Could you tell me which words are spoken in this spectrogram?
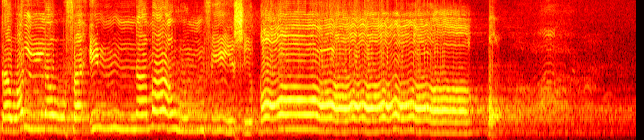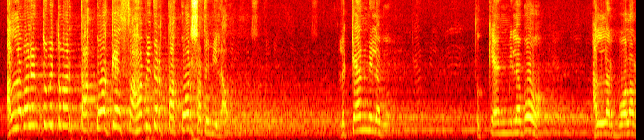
تولوا فإنما هم في شقاق আল্লাহ বলেন তুমি তোমার তাকওয়াকে সাহাবীদের তাকওয়ার সাথে মিলাও বলে কেন মিলাবো তো কেন মিলাবো আল্লাহর বলার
